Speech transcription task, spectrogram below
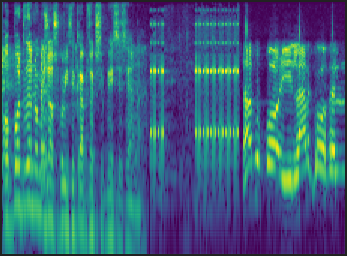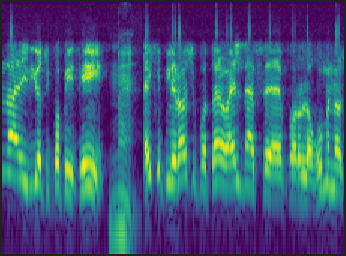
Οπότε δεν νομίζω να ασχοληθεί κάποιος να ξυπνήσει εσένα. Να του πω, η Λάρκο θέλουν να ιδιωτικοποιηθεί. Ναι. Έχει πληρώσει ποτέ ο Έλληνας φορολογούμενος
